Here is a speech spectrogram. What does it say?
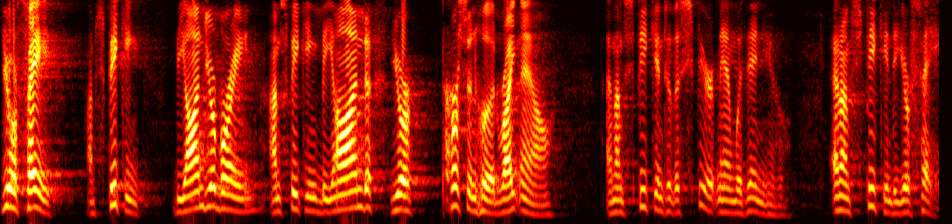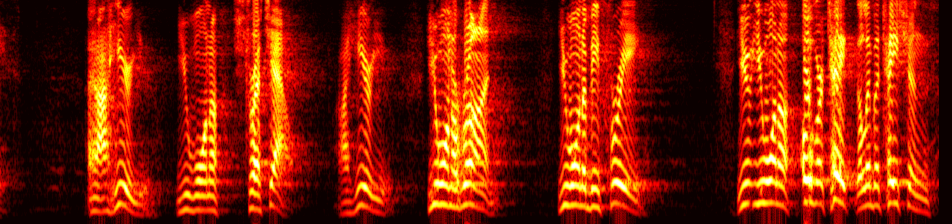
Your faith, I'm speaking beyond your brain, I'm speaking beyond your personhood right now, and I'm speaking to the spirit man within you. and I'm speaking to your faith. And I hear you. You want to stretch out. I hear you. You want to run. You want to be free. You, you want to overtake the limitations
